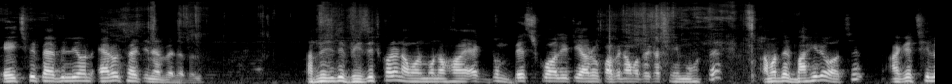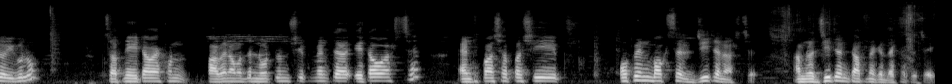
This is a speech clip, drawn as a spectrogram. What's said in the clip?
HP pavilion aero thirteen available আপনি যদি ভিজিট করেন, আমার মনে হয় একদম বেস্ট কোয়ালিটি আরও পাবেন আমাদের কাছে এই মুহূর্তে। আমাদের বাহিরেও আছে, আগে ছিল এগুলো। সো আপনি এটাও এখন পাবেন আমাদের নতুন শিপমেন্টে এটাও আসছে। অ্যান্ড পাশাপাশি ওপেন বক্সের জি টেন আসছে। আমরা জি টেনটা আপনাকে দেখাতে চাই।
